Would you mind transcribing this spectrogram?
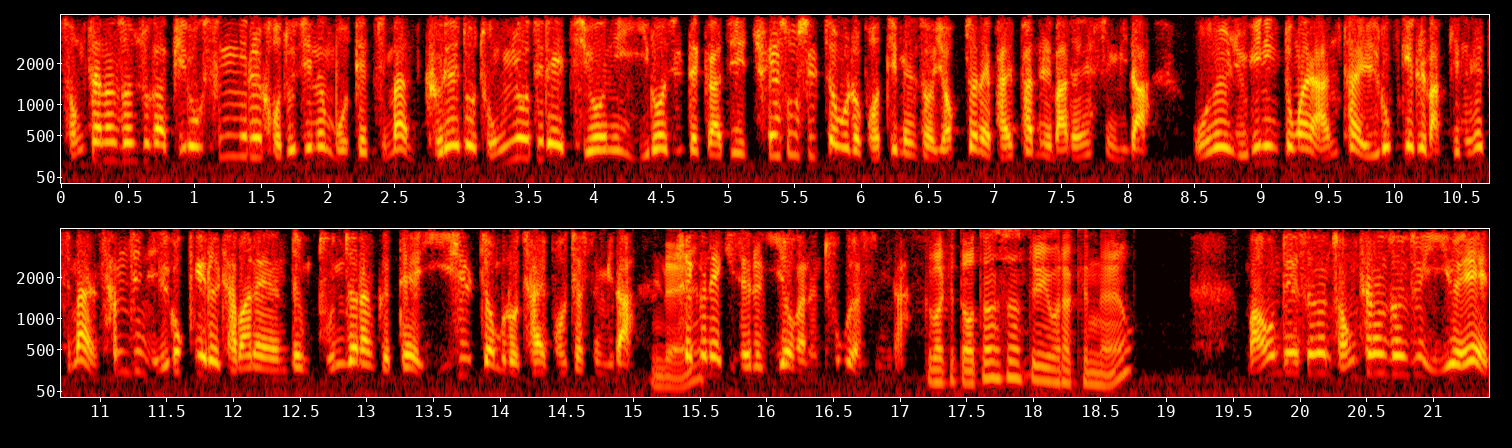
정찬원 선수가 비록 승리를 거두지는 못했지만 그래도 동료들의 지원이 이뤄질 때까지 최소 실점으로 버티면서 역전의 발판을 마련했습니다. 오늘 6이닝 동안 안타 7개를 맞기는 했지만 삼진 7개를 잡아내는 등 분전한 끝에 2실점으로 잘 버텼습니다. 네. 최근의 기세를 이어가는 투구였습니다. 그 밖에 또 어떤 선수들이 활약했나요? 마운드에서는 정찬원 선수 이외에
